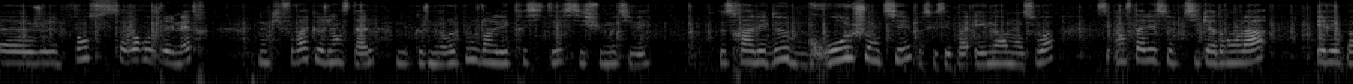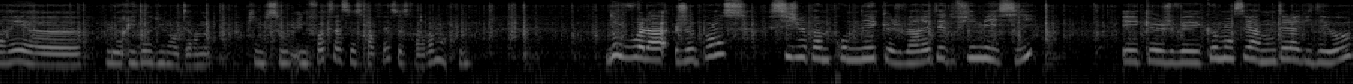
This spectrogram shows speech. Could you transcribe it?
Euh, je pense savoir où je vais le mettre. Donc il faudra que je l'installe, donc que je me replonge dans l'électricité si je suis motivée. Ce sera les deux gros chantiers, parce que c'est pas énorme en soi. C'est installer ce petit cadran là et réparer euh, le rideau du lanterneau qui me saoule. Une fois que ça se sera fait, ce sera vraiment cool. Donc voilà, je pense, si je vais pas me promener, que je vais arrêter de filmer ici et que je vais commencer à monter la vidéo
